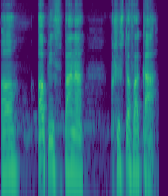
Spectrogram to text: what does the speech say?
o opis pana Krzysztofa K.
